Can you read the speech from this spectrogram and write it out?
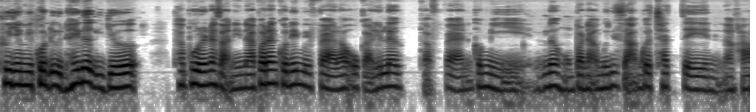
คือยังมีคนอื่นให้เลือกอีกเยอะ ถ้าพูดในลักษณะนี้นะ เพราะฉะนั้นคนที่มีแฟนแล้วโอกาสที่เลิกกับแฟนก็มีเรื่องของปัญหามือที่สามก็ชัดเจนนะคะ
